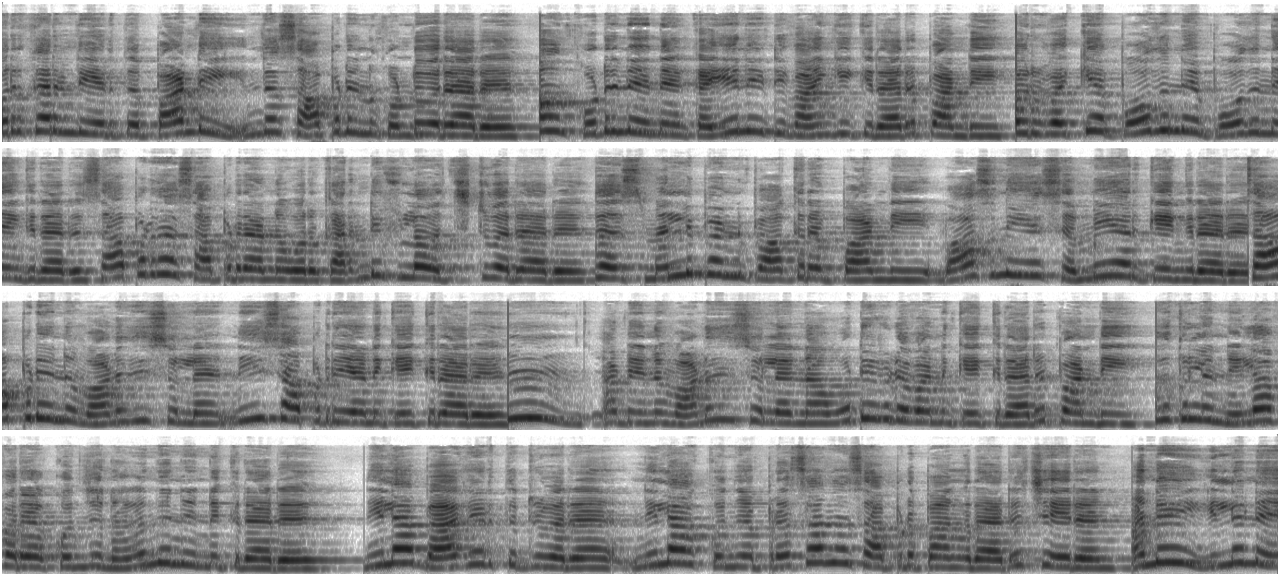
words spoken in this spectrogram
ஒரு கரண்டி எடுத்து பாண்டி இந்த சாப்பிடுன்னு கொண்டு வர்றாரு ஆ கொடுனேன்னு கையை நீட்டி வாங்கிக்கிறாரு பாண்டி. அவர் வைக்க போதுனே போதுனேங்கிறாரு சாப்பிடுறா சாப்பிடுறான்னு ஒரு கரண்டி ஃபுல்லா வச்சுட்டு வர்றாரு. அதை ஸ்மெல் பண்ணி பாக்குற பாண்டி வாசனையே செம்மையா இருக்கேங்கிறாரு. சாப்பிடுன்னு வானதி சொல்ல நீ சாப்பிடுறியான்னு கேக்குறாரு. அப்படின்னு வானதி சொல்ல நான் ஓட்டி விடவான்னு கேக்குறாரு பாண்டி. அதுக்குள்ள நிலா வர கொஞ்சம் நகர்ந்து நின்னுக்கிறாரு. நிலா பேக் எடுத்துட்டு வர நிலா கொஞ்சம் பிரசாதம் சாப்பிடுப்பாங்கிறாரு சேரன். அண்ணே இல்லனே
